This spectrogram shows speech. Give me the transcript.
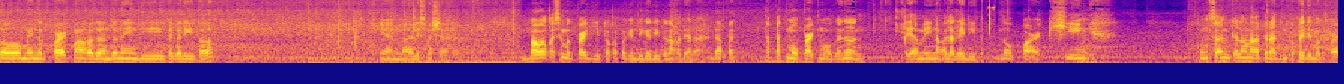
so may nagpark mga kadondo na hindi taga dito. Yan maalis na siya. Bawal kasi magpark dito kapag hindi ka dito nakatira. Dapat tapat mo park mo ganon kaya may nakalagay dito. No parking kung saan ka lang nakatira doon ka pwede mag-park.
